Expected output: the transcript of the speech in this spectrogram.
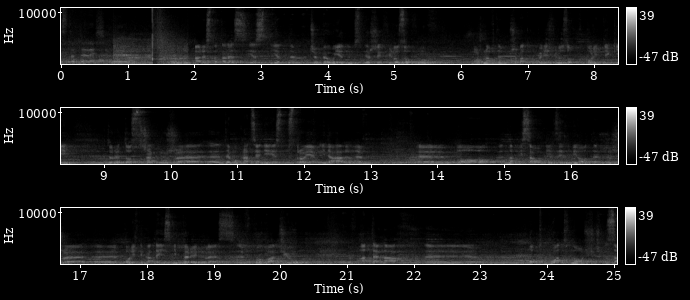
Arystotelesie. Arystoteles jest jednym, czy był jednym z pierwszych filozofów, można w tym przypadku powiedzieć filozofów polityki, który dostrzegł, że e, demokracja nie jest ustrojem idealnym, e, bo napisał między innymi o tym, że e, polityk ateński Perykles wprowadził w Atenach odpłatność za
